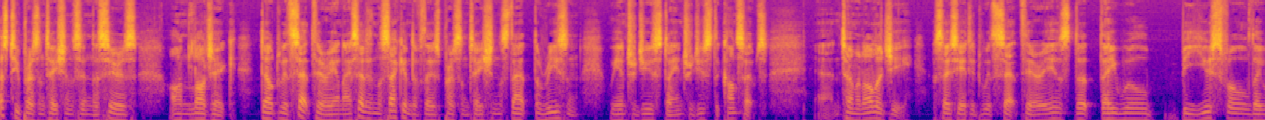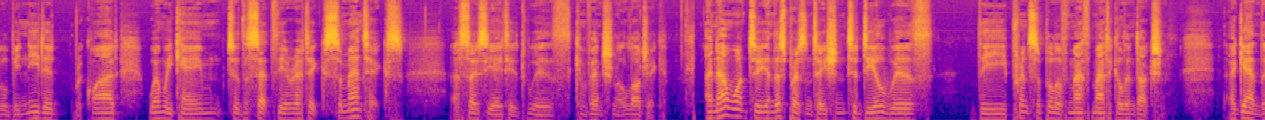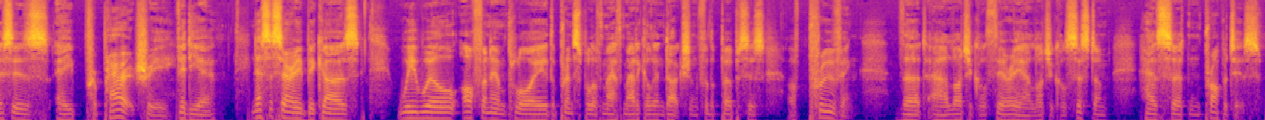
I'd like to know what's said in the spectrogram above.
first two presentations in the series on logic dealt with set theory, and I said in the second of those presentations that the reason we introduced, I introduced the concepts and terminology associated with set theory is that they will be useful, they will be needed, required when we came to the set theoretic semantics associated with conventional logic. I now want to, in this presentation, to deal with the principle of mathematical induction. Again, this is a preparatory video, necessary because we will often employ the principle of mathematical induction for the purposes of proving that our logical theory, our logical system, has certain properties.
